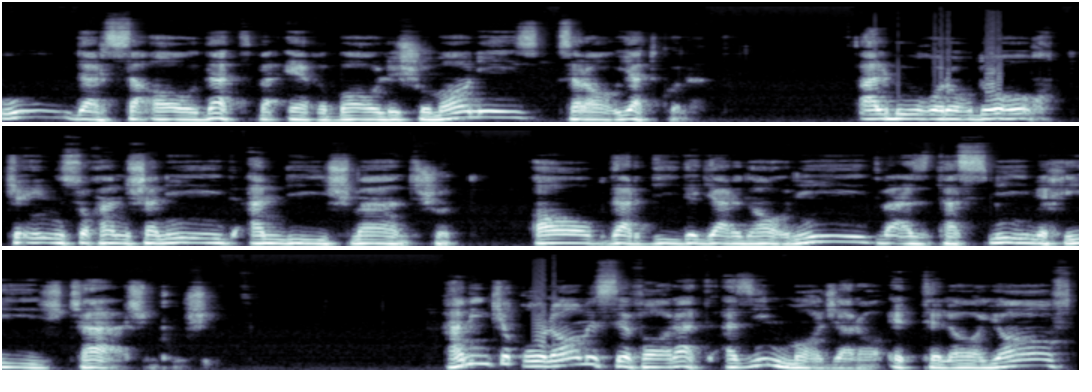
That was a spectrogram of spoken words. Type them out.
او در سعادت و اقبال شما نیز سرایت کند. البو دخت که این سخن شنید اندیشمند شد. آب در دیده گردانید و از تصمیم خیش چشم پوشید. همین که غلام سفارت از این ماجرا اطلاع یافت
